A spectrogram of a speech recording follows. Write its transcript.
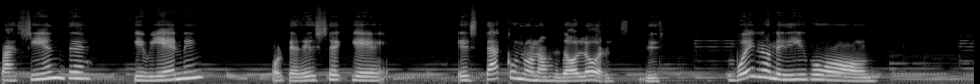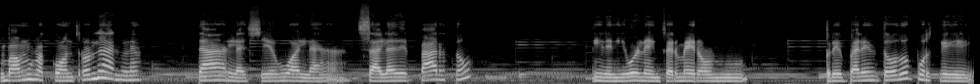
paciente que viene porque dice que está con unos dolores. Bueno, le digo, vamos a controlarla. La llevo a la sala de parto y le digo al enfermero, preparen todo porque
